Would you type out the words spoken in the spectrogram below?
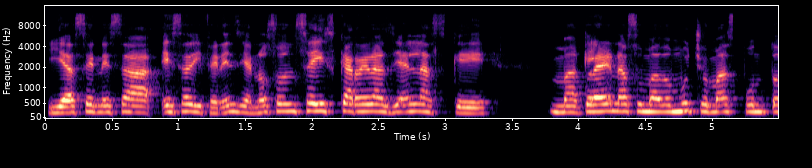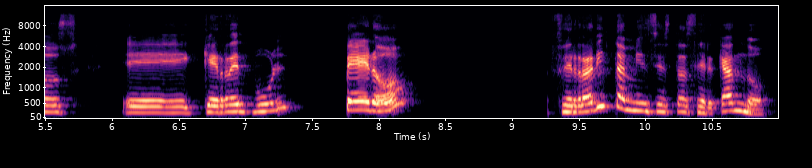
y hacen esa, esa diferencia, ¿no? Son seis carreras ya en las que McLaren ha sumado mucho más puntos eh, que Red Bull, pero Ferrari también se está acercando.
